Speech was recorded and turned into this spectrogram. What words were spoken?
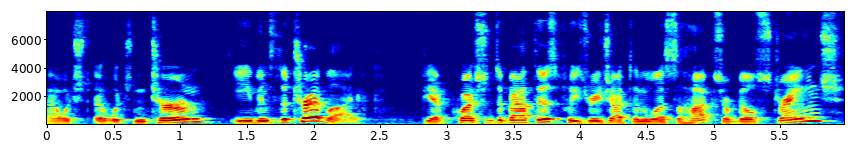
uh, which, uh, which in turn evens the tread life. If you have questions about this, please reach out to Melissa Hucks or Bill Strange.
